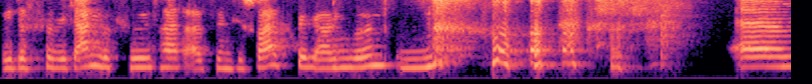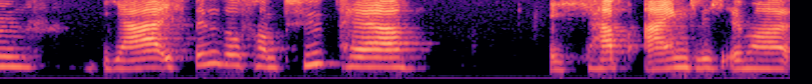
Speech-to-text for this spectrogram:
Wie das für mich angefühlt hat, als wir in die Schweiz gegangen sind. ähm, ja, ich bin so vom Typ her, ich habe eigentlich immer,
